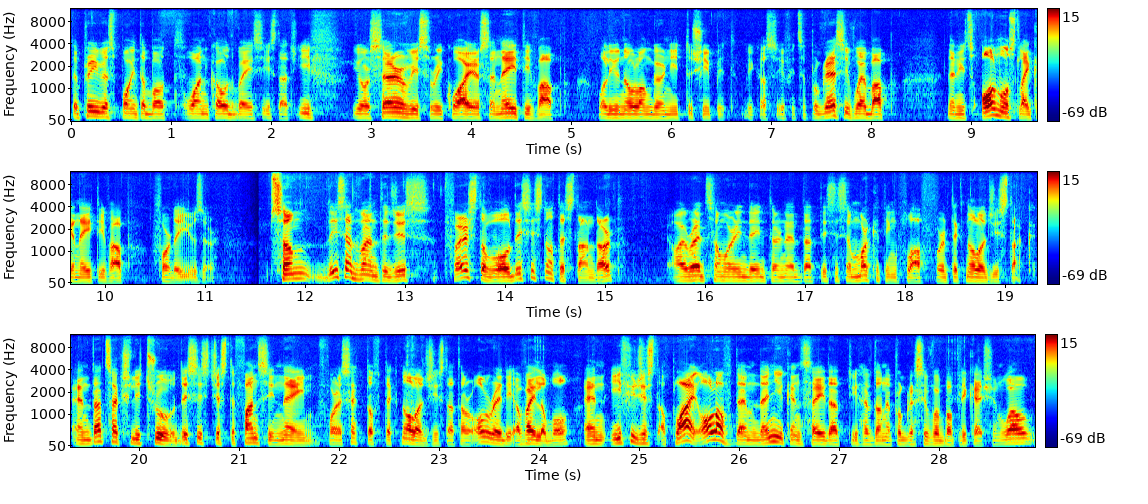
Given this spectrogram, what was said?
The previous point about one code base is that if your service requires a native app, well, you no longer need to ship it because if it's a progressive web app, then it's almost like a native app for the user. Some disadvantages, first of all, this is not a standard. I read somewhere in the internet that this is a marketing fluff for a technology stack. And that's actually true. This is just a fancy name for a set of technologies that are already available. And if you just apply all of them, then you can say that you have done a progressive web application. Well,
